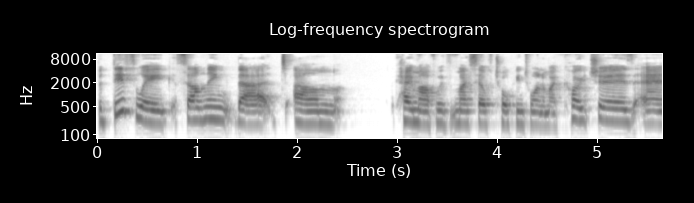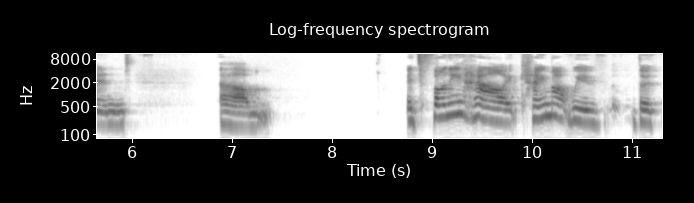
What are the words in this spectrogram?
But this week something that um, came up with myself talking to one of my coaches and um, it's funny how it came up with the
